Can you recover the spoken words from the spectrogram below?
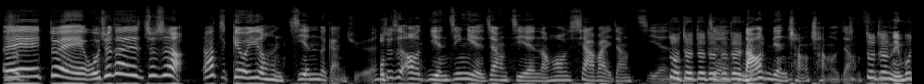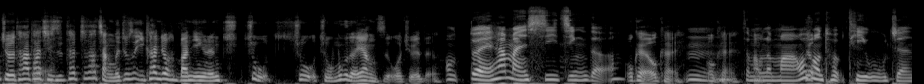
哎、对我觉得就是他只给我一种很尖的感觉，哦就是哦，眼睛也这样尖，然后下巴也这样尖，对对对对对对然后脸长长的这样子。对对，你不觉得他他其实他他长得就是一看就很蛮引人注注瞩目的样子？我觉得。哦，对他蛮吸睛的。OK OK 嗯 OK，怎么？了吗？为什么提提吴峥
